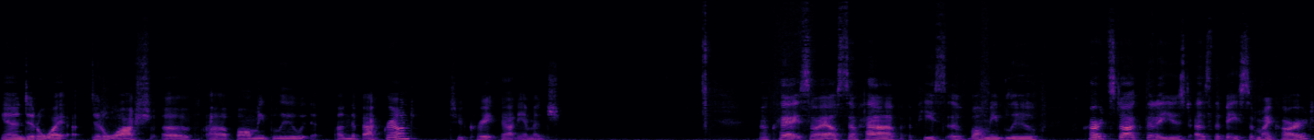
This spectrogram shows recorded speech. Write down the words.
and did a white did a wash of uh, balmy blue on the background to create that image. Okay, so I also have a piece of balmy blue cardstock that I used as the base of my card.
